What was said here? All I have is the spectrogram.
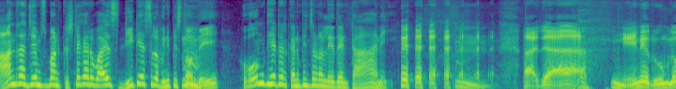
ఆంధ్ర జేమ్స్ బాండ్ కృష్ణ గారి వాయిస్ డీటెయిల్స్లో వినిపిస్తోంది. హోమ్ థియేటర్ కనిపించడం లేదంటా అని. అదా నేనే రూమ్లో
